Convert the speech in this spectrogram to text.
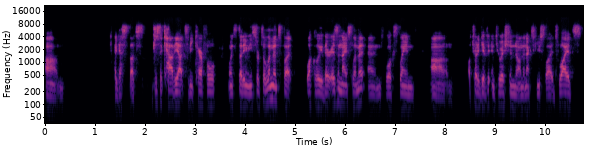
um, I guess that's just a caveat to be careful when studying these sorts of limits, but luckily there is a nice limit and we'll explain, um, I'll try to give intuition on the next few slides why it's,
